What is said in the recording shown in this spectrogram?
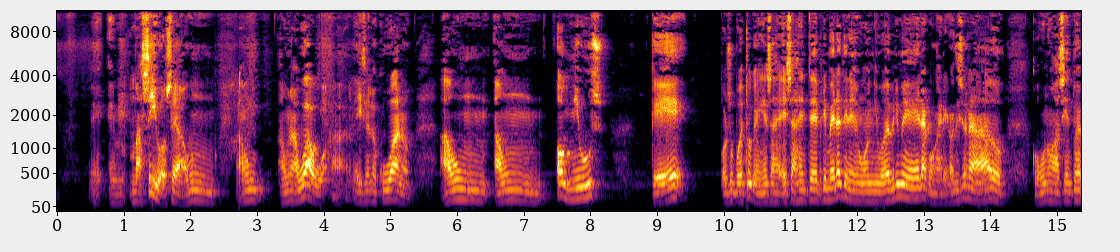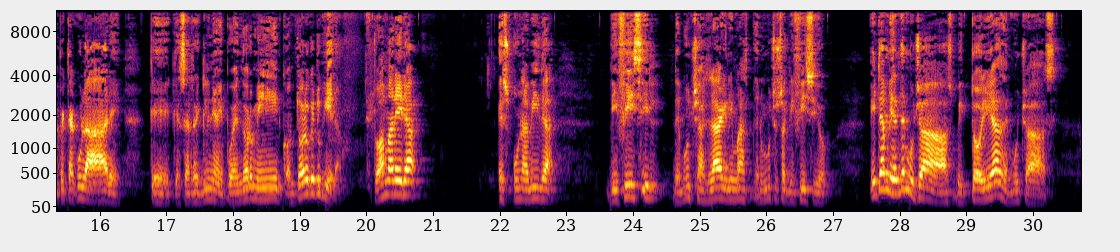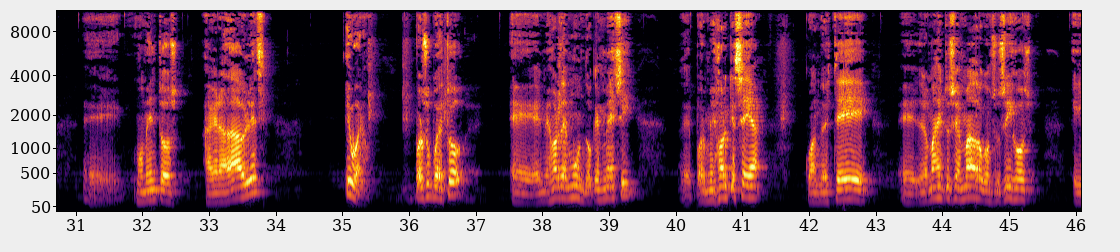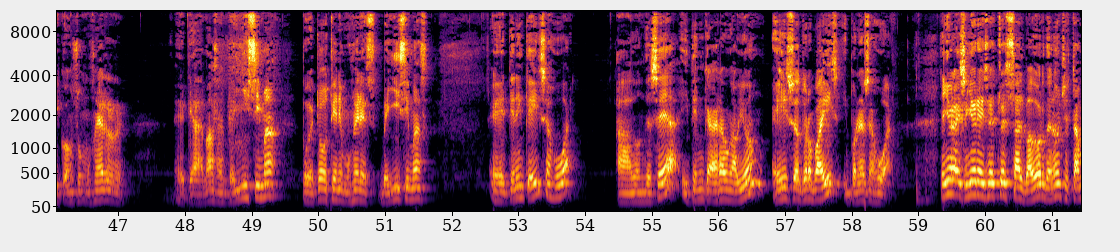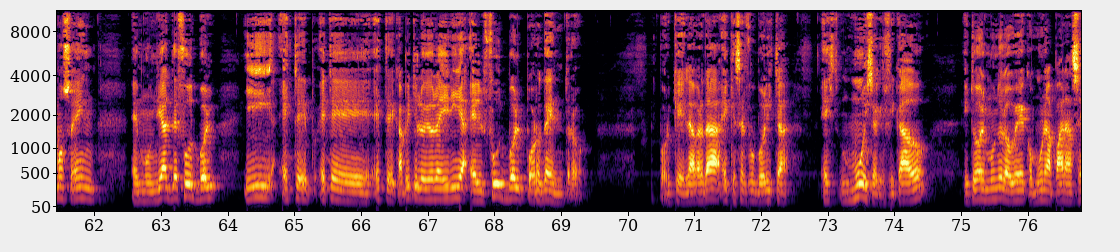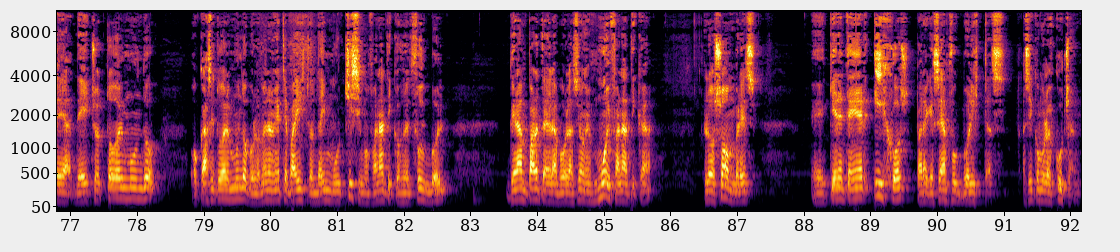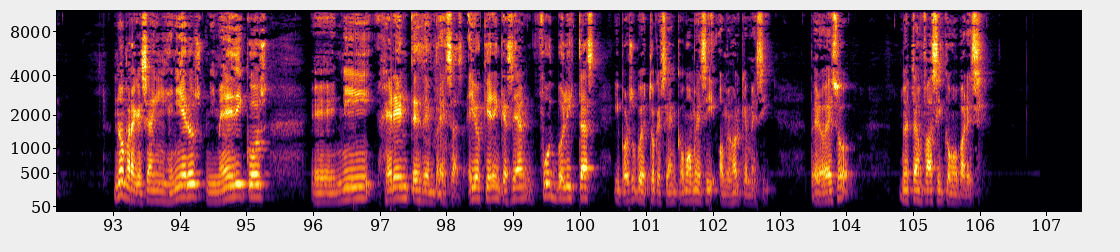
eh, masivo, o sea, a, un, a, un, a una guagua, le dicen los cubanos, a un, a un ómnibus que por supuesto que en esa, esa gente de primera tiene un ómnibus de primera, con aire acondicionado, con unos asientos espectaculares, que, que se reclinan y pueden dormir, con todo lo que tú quieras. De todas maneras, es una vida difícil, de muchas lágrimas, de mucho sacrificio y también de muchas victorias, de muchos eh, momentos agradables. Y bueno, por supuesto, eh, el mejor del mundo, que es Messi, eh, por mejor que sea, cuando esté de lo más entusiasmado con sus hijos y con su mujer, que además es bellísima, porque todos tienen mujeres bellísimas, tienen que irse a jugar a donde sea y tienen que agarrar un avión e irse a otro país y ponerse a jugar. Señoras y señores, esto es Salvador de Noche, estamos en el Mundial de Fútbol y este, este, este capítulo yo le diría el fútbol por dentro, porque la verdad es que ser futbolista es muy sacrificado y todo el mundo lo ve como una panacea. De hecho, todo el mundo, o casi todo el mundo, por lo menos en este país donde hay muchísimos fanáticos del fútbol, gran parte de la población es muy fanática, los hombres eh, quieren tener hijos para que sean futbolistas, así como lo escuchan. No para que sean ingenieros, ni médicos, eh, ni gerentes de empresas. Ellos quieren que sean futbolistas y por supuesto que sean como Messi o mejor que Messi. Pero eso no es tan fácil como parece.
